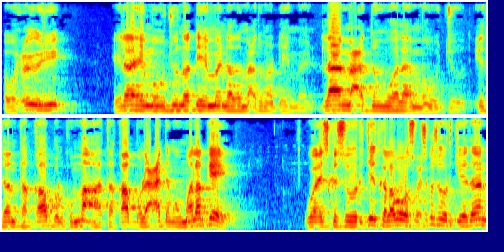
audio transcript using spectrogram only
Oo wuxuu yidhi ilaahay mawjuudna dhihi mayno ada macduumna laa macduum walaa mawjuud. Idan taqaabulku ma aha taqaabul cadam malake waa iska soo horjeedka labadaas wa iska soo horjeedaan.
